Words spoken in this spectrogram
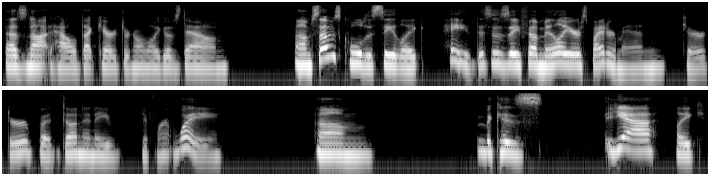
That's not how that character normally goes down. Um, so that was cool to see. Like, hey, this is a familiar Spider-Man character, but done in a different way. Um, because yeah, like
